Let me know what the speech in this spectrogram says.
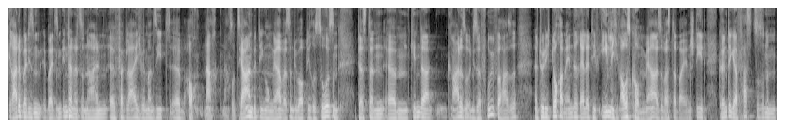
gerade bei diesem, bei diesem internationalen äh, Vergleich, wenn man sieht, äh, auch nach, nach sozialen Bedingungen, ja, was sind überhaupt die Ressourcen, dass dann ähm, Kinder gerade so in dieser Frühphase natürlich doch am Ende relativ ähnlich rauskommen, ja, also was dabei entsteht, könnte ja fast zu so einem,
